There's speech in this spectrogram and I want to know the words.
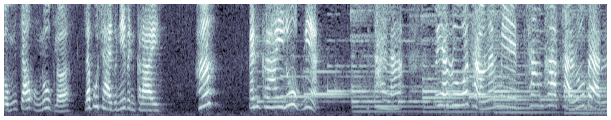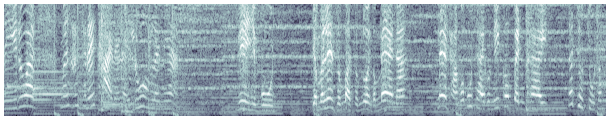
ตุ๋มเจ้าของลูกเหรอ แล้วผู้ชายคนนี้เป็นใคร ฮะ เป็นใครลูกเนี่ย ตายละ ไม่อยากรู้ว่าแถวนั้นมีช่างภาพถ่ายรูปแบบนี้ด้วย ไม่งั้นจะได้ถ่ายหลาย ๆ รูปเลยเนี่ย นี่ยายบูนอย่ามาเล่นสมบัติสำนวนกับแม่นะ แม่ถามว่าผู้ชายคนนี้เขาเป็นใคร แล้วจู่ๆทำไม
